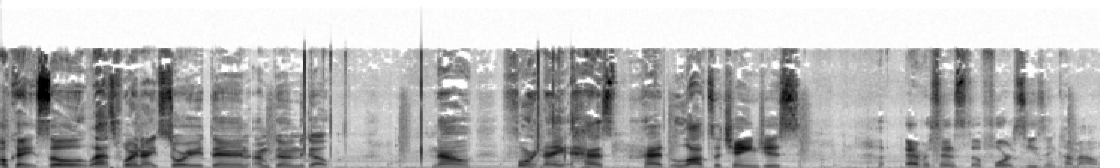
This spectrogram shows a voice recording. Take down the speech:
Okay, so last Fortnite story, then I'm going to go. Now, Fortnite has had lots of changes ever since the fourth season come out.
